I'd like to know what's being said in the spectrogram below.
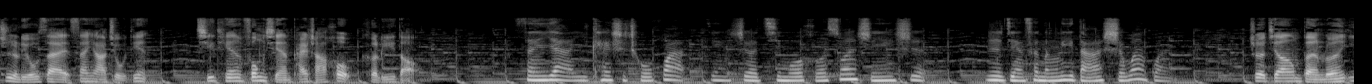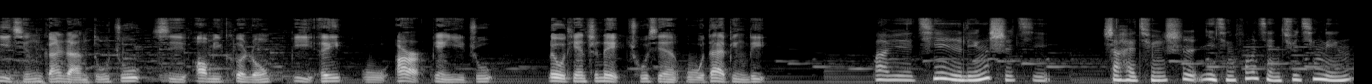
滞留在三亚酒店，七天风险排查后可离岛。三亚已开始筹划建设气膜核酸实验室，日检测能力达十万管。浙江本轮疫情感染毒株系奥密克戎 BA. 五二变异株，六天之内出现五代病例。八月七日零时起，上海全市疫情风险区清零，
